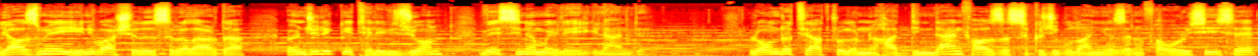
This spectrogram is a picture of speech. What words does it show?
Yazmaya yeni başladığı sıralarda öncelikle televizyon ve sinema ile ilgilendi. Londra tiyatrolarını haddinden fazla sıkıcı bulan yazarın favorisi ise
